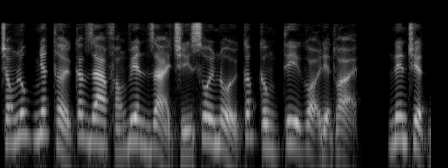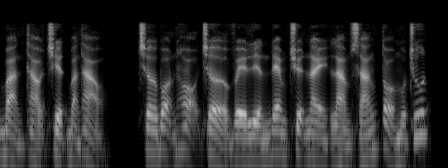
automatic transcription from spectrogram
Trong lúc nhất thời các gia phóng viên giải trí sôi nổi cấp công ty gọi điện thoại, nên triệt bản thảo triệt bản thảo, chờ bọn họ trở về liền đem chuyện này làm sáng tỏ một chút,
